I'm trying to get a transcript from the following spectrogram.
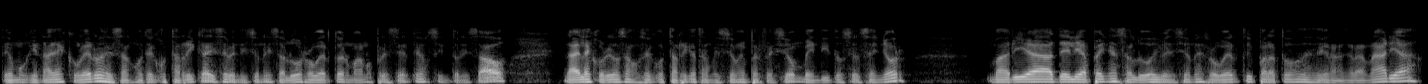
Tenemos Guinaria Escoleros de San José, Costa Rica, dice bendiciones y saludos, Roberto, hermanos presentes o sintonizados. Naila Escoleros, San José, Costa Rica, transmisión en perfección, bendito sea el Señor. María Delia Peña, saludos y bendiciones, Roberto, y para todos desde Gran Granaria.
